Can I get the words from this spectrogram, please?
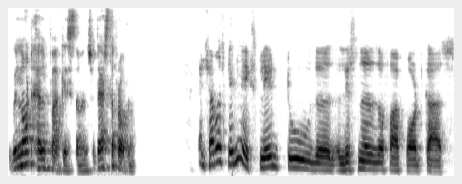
will not help Pakistan. So that's the problem. And Shahbaz, can you explain to the listeners of our podcast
